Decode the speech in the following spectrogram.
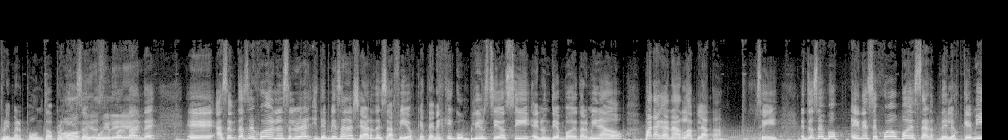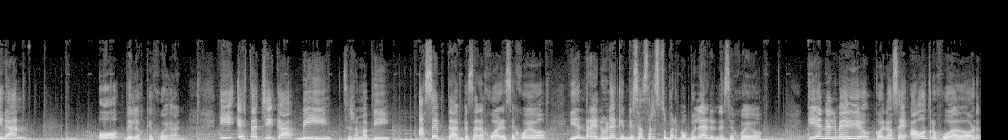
primer punto, porque eso es muy Obviously. importante. Eh, aceptás el juego en el celular y te empiezan a llegar desafíos que tenés que cumplir sí o sí en un tiempo determinado para ganar la plata. ¿Sí? Entonces vos en ese juego podés ser de los que miran o de los que juegan. Y esta chica, B, se llama B, acepta empezar a jugar ese juego y entra en una que empieza a ser súper popular en ese juego. Y en el medio conoce a otro jugador,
